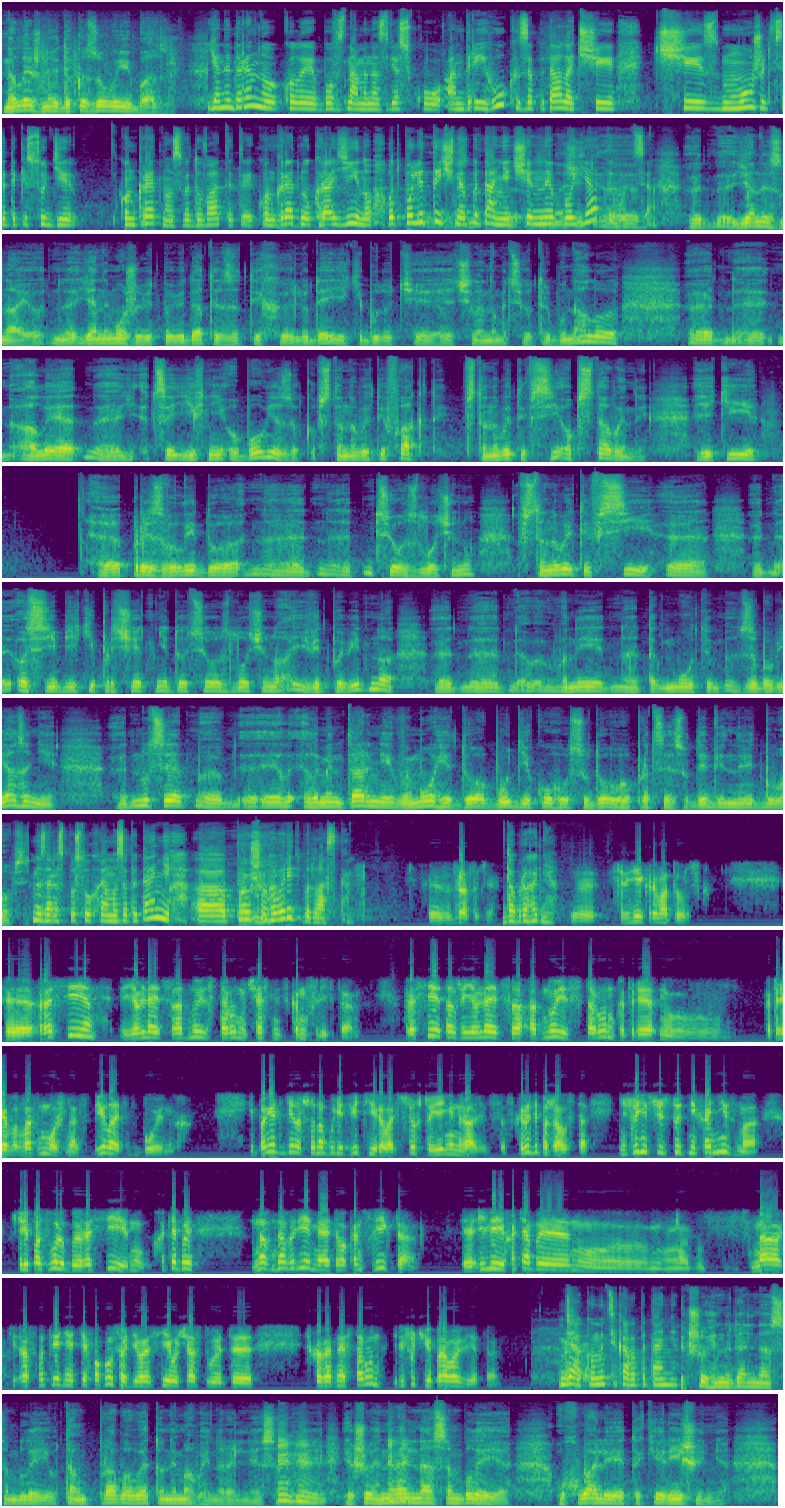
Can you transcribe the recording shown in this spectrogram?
належної доказової бази. Я недаремно, коли був з нами на зв'язку Андрій Гук, запитала, чи, чи зможуть все-таки судді. Конкретно звинуватити конкретну країну, от політичне питання, чи не Значить, боятимуться? е, е, Я не знаю. Я не можу відповідати за тих людей, які будуть е, членами цього трибуналу, е, е, але е, це їхній обов'язок встановити факти, встановити всі обставини, які е, призвели до е, цього злочину, встановити всі е, е, осіб, які причетні до цього злочину, і відповідно е, е, вони, е, так мовити, зобов'язані. Е, Ну, це е, елементарні вимоги до будь-якого судового процесу, де б він не відбувався. Ми зараз послухаємо запитання. Е, Прошу, говоріть, будь ласка. Здравствуйте. Доброго дня. Сергей Краматорск. Э, Россия является одной из сторон участниц конфликта. Россия также является одной из сторон, которая, ну, которая, возможно, сбила этот Боинг. И понятное дело, что она будет ветировать все, что ей не нравится. Скажите, пожалуйста, неужели не существует механизма, который позволил бы России, ну, хотя бы на, на время этого конфликта, э, или хотя бы, ну, на рассмотрение тех вопросов, где Россия участвует э, как одна из сторон, решить ее право вето. Дякуємо, цікаве питання. Якщо Генеральна асамблея, там права вето нема в Генеральній асамблеї. Якщо Генеральна асамблея ухвалює таке рішення,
